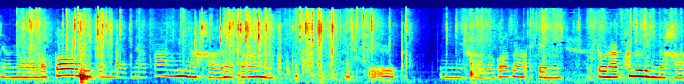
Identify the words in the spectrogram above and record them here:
แนวนอนแล้วก็มีเป็นแบบแนวตั้งนี่นะคะแนวตั้งนี่ค่ะแล้วก็จะเป็นโดนัทพันลิงนะคะ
